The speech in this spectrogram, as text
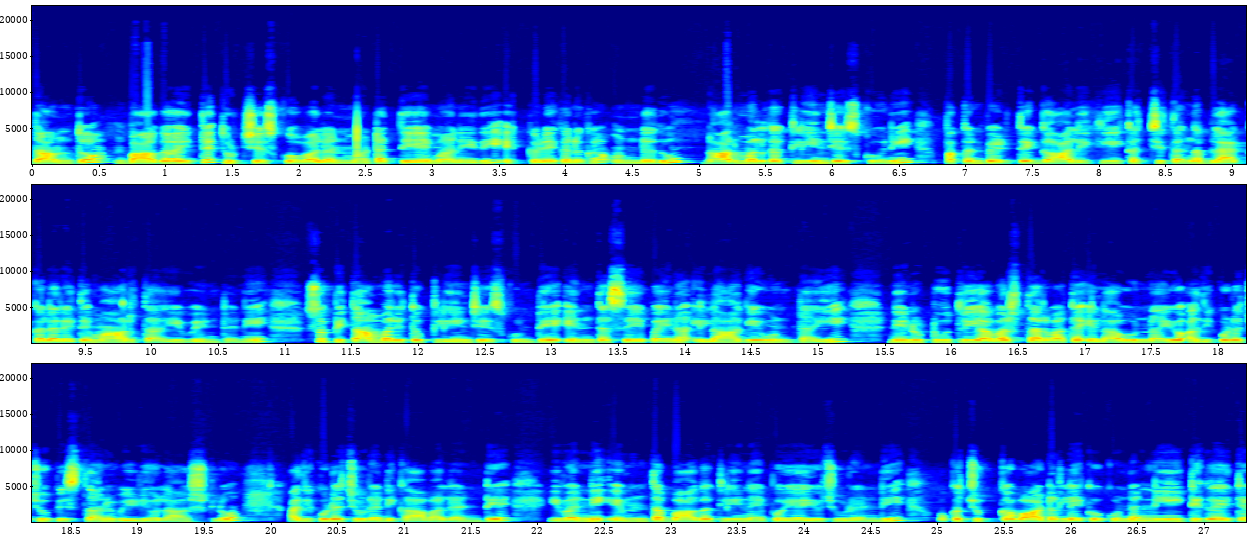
దాంతో బాగా అయితే తుడిచేసుకోవాలన్నమాట. తేమ అనేది ఎక్కడే కనుక ఉండదు. నార్మల్గా క్లీన్ చేసుకొని పక్కన పెడితే గాలికి ఖచ్చితంగా బ్లాక్ కలర్ అయితే మారుతాయి వెంటనే. సో పితాంబరితో క్లీన్ చేసుకుంటే ఎంతసేపు అయినా ఇలాగే ఉంటాయి. నేను టూ త్రీ అవర్స్ తర్వాత ఎలా ఉన్నాయో అది కూడా చూపిస్తాను వీడియో లాస్ట్లో. అది కూడా చూడండి కావాలంటే. ఇవన్నీ ఎంత బాగా క్లీన్ అయిపోయాయో చూడండి. ఒక చుక్క వాటర్ లేకోకుండా నీట్గా అయితే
